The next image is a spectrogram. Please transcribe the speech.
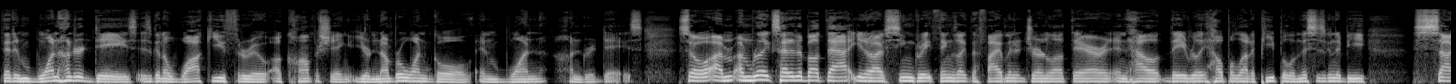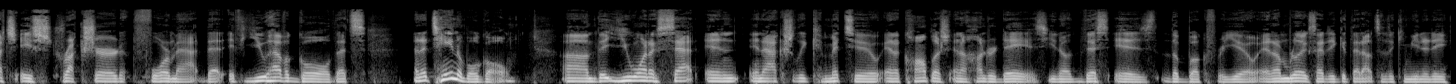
that in 100 days is going to walk you through accomplishing your number one goal in 100 days. So I'm, I'm really excited about that. You know, I've seen great things like the five minute journal out there and, and how they really help a lot of people. And this is going to be such a structured format that if you have a goal that's an attainable goal, um, that you want to set and, and actually commit to and accomplish in 100 days, you know, this is the book for you. And I'm really excited to get that out to the community.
